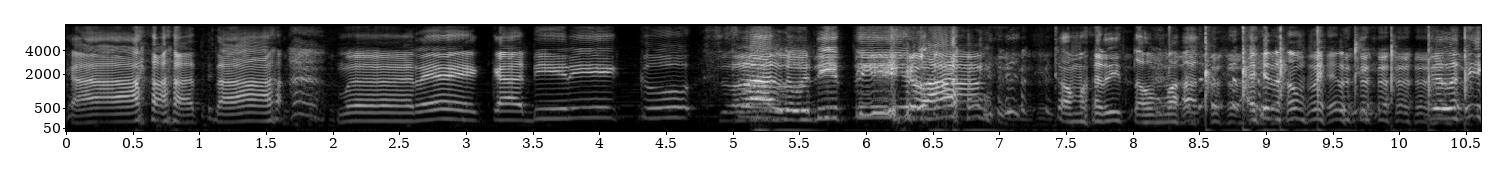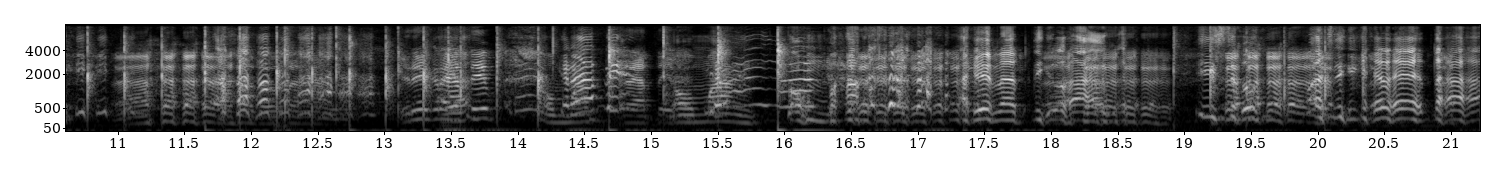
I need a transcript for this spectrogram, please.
Kata mereka diriku selalu ditilang. Kamari tomak. Ayeuna meli. Ini kreatif. Kreatif. Kreatif. Omang, tombak. Ayeuna tilang. Isu masih kereta.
